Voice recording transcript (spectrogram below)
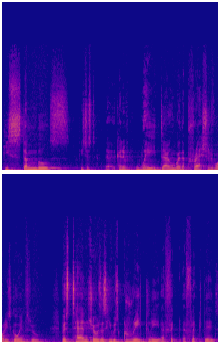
he stumbles, he's just uh, kind of weighed down by the pressure of what he's going through. Verse 10 shows us he was greatly afflicted.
